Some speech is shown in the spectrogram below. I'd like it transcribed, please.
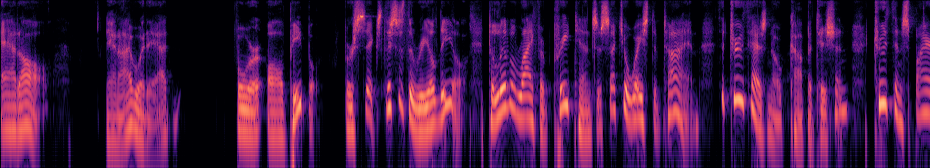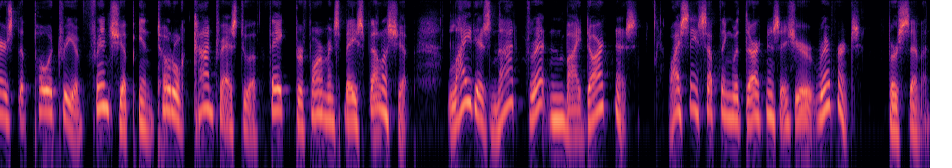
at all. And I would add, for all people. Verse 6 This is the real deal. To live a life of pretense is such a waste of time. The truth has no competition. Truth inspires the poetry of friendship in total contrast to a fake performance based fellowship. Light is not threatened by darkness. Why say something with darkness as your reference? Verse 7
